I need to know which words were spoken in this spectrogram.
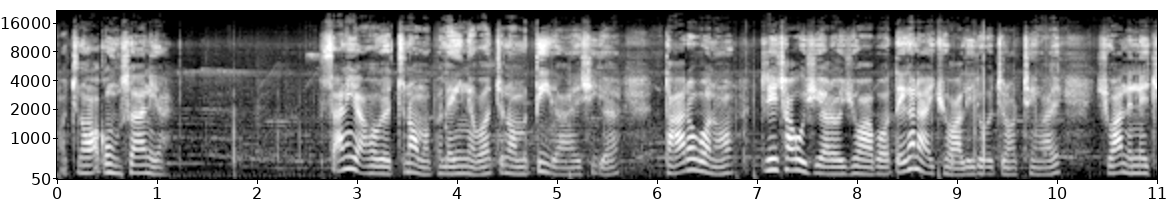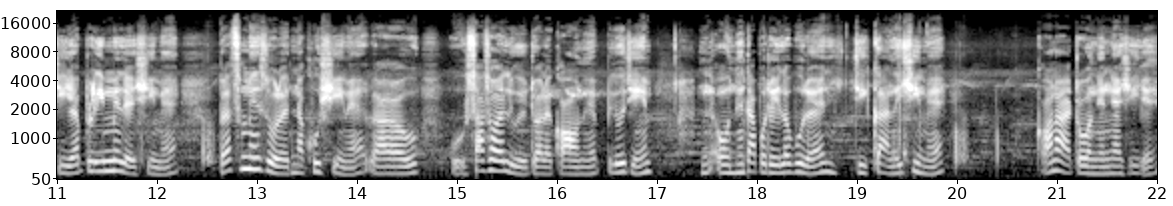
အော်ကျွန်တော်အကုန်စမ်းနေတာစမ်းနေတာဟုတ်တယ်ကျွန်တော်မဖလိန်နဲ့ဗောကျွန်တော်မသိတာလည်းရှိတယ် ဒါကတော့ဗောနော်116ခုရှိရတော့ရွာပေါ့တဲခဏရွာလေးတော့ကျွန်တော်ထင်ပါတယ်ရွာနည်းနည်းကြည်ရပလီမစ်လည်းရှိမယ်ဘက်စမစ်ဆိုလည်းနှစ်ခုရှိမယ်ဒါတော့ဟိုစားဆောတဲ့လူတွေအတွက်လည်းကောင်းတယ်ပြီးလို့ချင်းဟိုနေတာပိုတွေလောက်ဖို့လည်းဒီကန်လေးရှိမယ်ကောင်းတာတော်များများရှိတယ်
